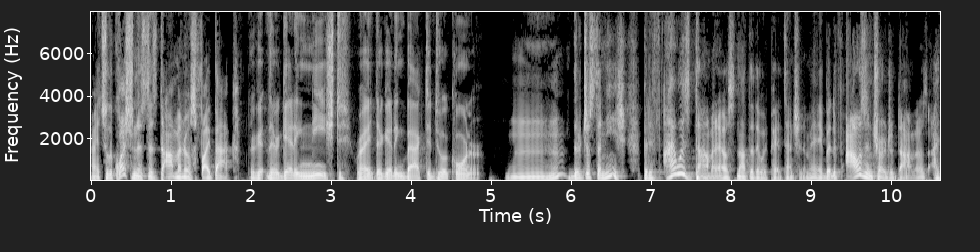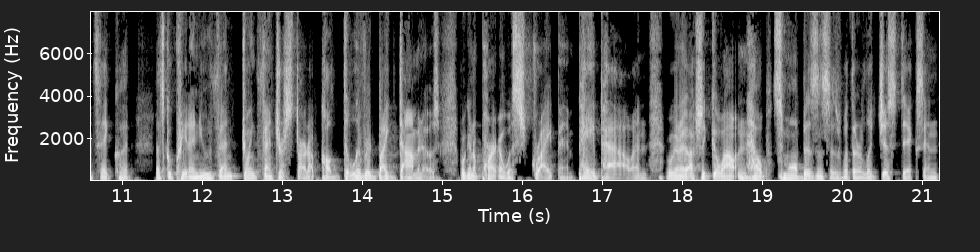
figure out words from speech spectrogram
right? So the question is, does Domino's fight back? They're, they're getting niched, right? They're getting backed into a corner. Mm-hmm. They're just a niche. But if I was Domino's, not that they would pay attention to me, but if I was in charge of Domino's, I'd say, good, let's go create a new vent, joint venture startup called Delivered by Domino's. We're going to partner with Stripe and PayPal, and we're going to actually go out and help small businesses with their logistics and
